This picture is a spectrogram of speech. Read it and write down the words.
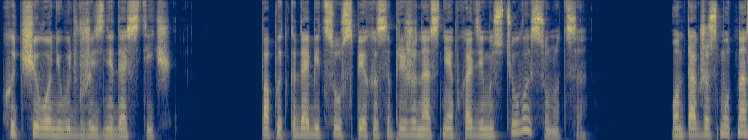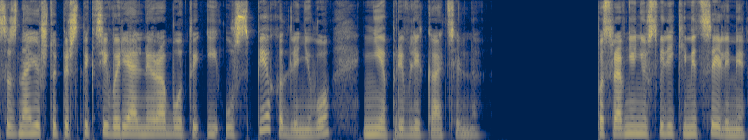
хоть чего-нибудь в жизни достичь. Попытка добиться успеха сопряжена с необходимостью высунуться. Он также смутно осознает, что перспектива реальной работы и успеха для него не привлекательна. По сравнению с великими целями,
